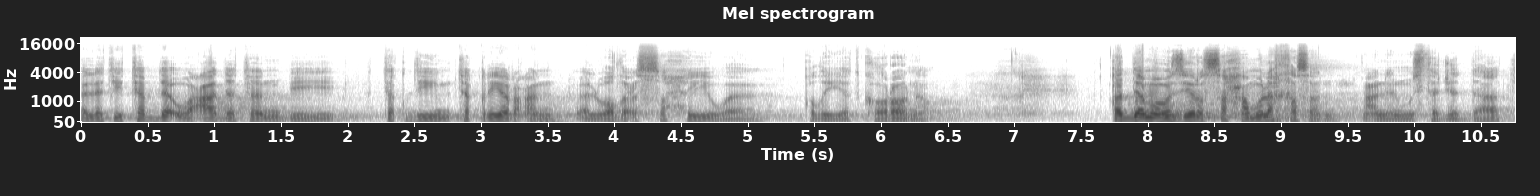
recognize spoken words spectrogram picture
التي تبدأ عادة بتقديم تقرير عن الوضع الصحي وقضية كورونا. قدم وزير الصحة ملخصا عن المستجدات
